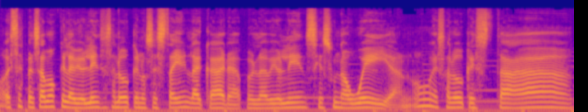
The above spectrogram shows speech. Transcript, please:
A veces pensamos que la violencia es algo que nos está en la cara, pero la violencia es una huella, ¿no? Es algo que está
